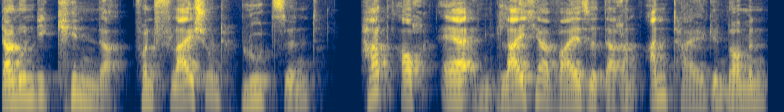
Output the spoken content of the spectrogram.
Da nun die Kinder von Fleisch und Blut sind, hat auch er in gleicher Weise daran Anteil genommen,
